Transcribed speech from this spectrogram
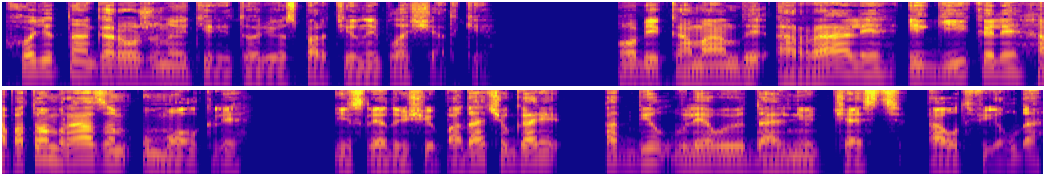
входит на огороженную территорию спортивной площадки. Обе команды орали и гикали, а потом разом умолкли. И следующую подачу Гарри отбил в левую дальнюю часть аутфилда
